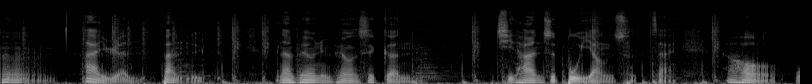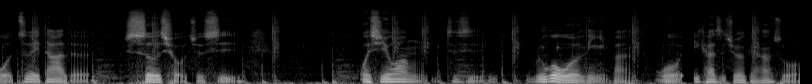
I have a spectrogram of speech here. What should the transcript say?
嗯，爱人、伴侣、男朋友、女朋友是跟其他人是不一样的存在。然后我最大的奢求就是，我希望就是，如果我有另一半，我一开始就会跟他说，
